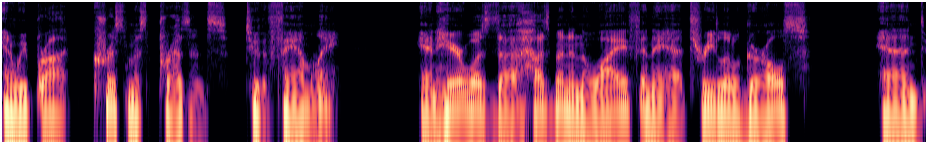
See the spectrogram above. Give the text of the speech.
and we brought Christmas presents to the family. And here was the husband and the wife, and they had three little girls. And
